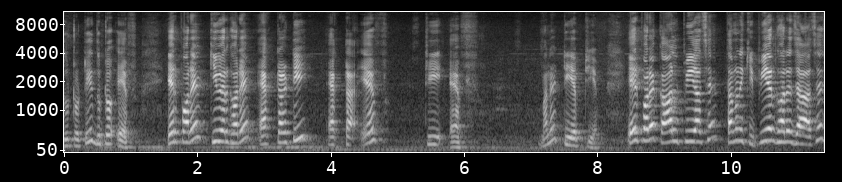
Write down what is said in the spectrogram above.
দুটো টি দুটো এফ এরপরে কিউ এর ঘরে একটা টি একটা এফ টি এফ মানে টিএফ টিএফ এরপরে কাল পি আছে, তার মানে কি? পি এর ঘরে যা আছে,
